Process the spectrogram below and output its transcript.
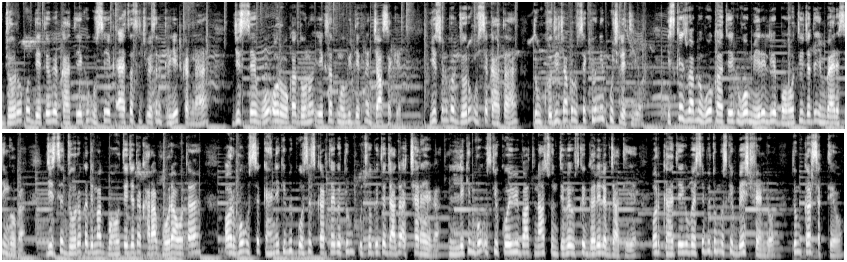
जोरो को देते हुए कहती है कि उसे एक ऐसा सिचुएशन क्रिएट करना है जिससे वो और ओका दोनों एक साथ मूवी देखने जा सके। ये सुनकर जोरू उससे कहता है, तुम खुद ही जाकर उससे क्यों नहीं पूछ लेती हो? इसके जवाब में वो कहती है कि वो मेरे लिए बहुत ही ज़्यादा एम्बेरसिंग होगा, जिससे जोरो का दिमाग बहुत ही ज़्यादा खराब हो रहा होता है और वो उससे कहने की भी कोशिश करता है कि तुम पूछोगे तो ज़्यादा अच्छा रहेगा, लेकिन वो उसकी कोई भी बात ना सुनते हुए उसके गले लग जाती है और कहती है कि वैसे भी तुम उसकी बेस्ट फ्रेंड हो, तुम कर सकते हो।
